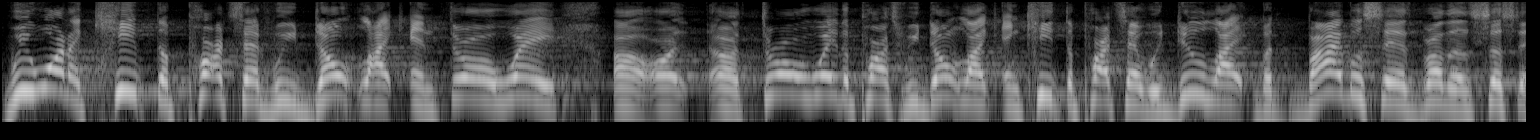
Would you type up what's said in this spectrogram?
We want to keep the parts that we don't like and throw away, uh, or, or, throw away the parts we don't like and keep the parts that we do like. But the Bible says, brother and sister,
